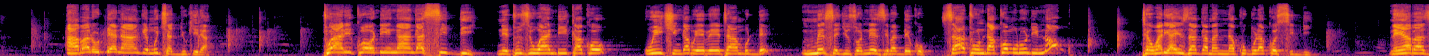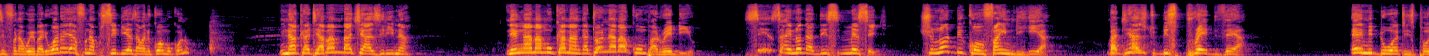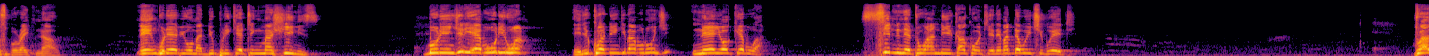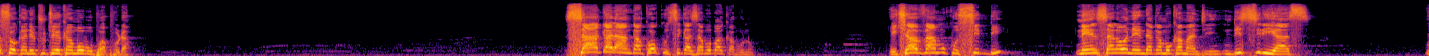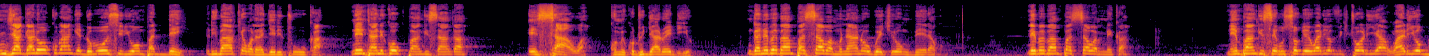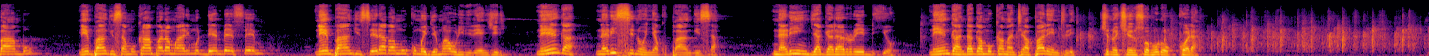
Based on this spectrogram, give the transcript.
Abaludde nange mukyajjukira. Twalikodinganga siddi ne tuziwandiikako wiiki nga bweba etambudde mesegi zonna ezibaddeko. Saatundako mulundi nogo tewali ayinza agamba ninakugulako siddi naye abazifuna webali waliwo yafuna ku siddi ezawanika omukono? Nakati abamu bakyazirina. Neŋŋamba mukama nga tonaba kumpa radio. Since i know that this message should not be confined here but it has to be spread there. Let me do what is possible right now. Nengula ebyuma duplicating machines buli njiri ebuwulirwa erikodingibwa bulungi neyokebwa sidi netuwandiikako nti enebadde wiiki bweti. Twasooka ne tuteekamu obupapula. Saagalangako okusigaza bubaka buno. Ekyavaamu ku siddi nensalawo nendaga mukama nti ndi siriyasi njagala okuba nga eddoboozi lyompadde libaako ewalala gye lituuka. Nentandika okupangisanga essaawa ku mikutu gya rediyo nga ne bwe bampa ssaawa munaana ogw'ekiro mubeerako ne bwe bampa ssaawa mmeka? Nempangisa ebusoge waliyo victoria waliyo bambu. Nempangisa mu kampala mwalimu ddembe fm nempangisa era abamukumwe gye mwawulirira enjiri. Naye nga nali sinoonya kupangisa. Nali njagala rediyo naye nga ndaga mukama nti apparently kino kyensobola okukola.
